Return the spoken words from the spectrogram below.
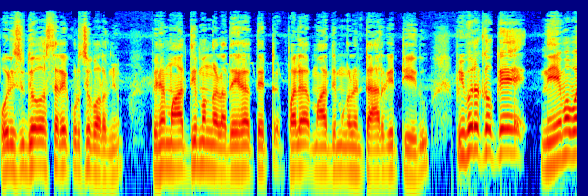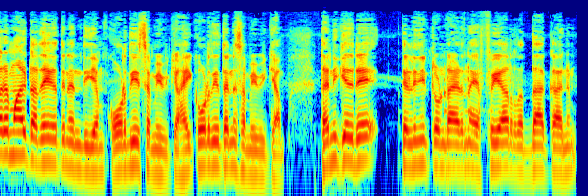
പോലീസ് ഉദ്യോഗസ്ഥരെ കുറിച്ച് പറഞ്ഞു. പിന്നെ മാധ്യമങ്ങൾ അദ്ദേഹത്തെ പല മാധ്യമങ്ങളും ടാർഗറ്റ് ചെയ്തു. അപ്പോൾ ഇവർക്കൊക്കെ നിയമപരമായിട്ട് അദ്ദേഹത്തിന് എന്ത് ചെയ്യാം? കോടതിയെ സമീപിക്കാം. ഹൈക്കോടതിയെ തന്നെ സമീപിക്കാം. തനിക്കെതിരെ തെളിഞ്ഞിട്ടുണ്ടായിരുന്ന എഫ് ഐ ആർ റദ്ദാക്കാനും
